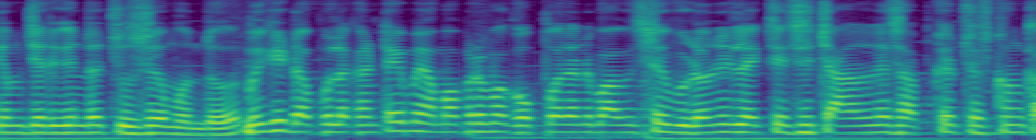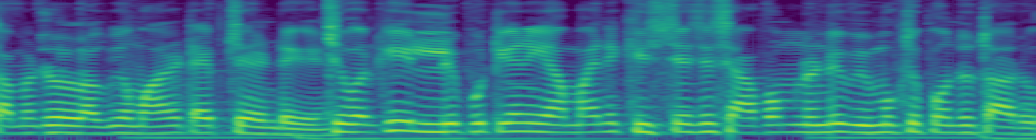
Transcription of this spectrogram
ఏం జరిగిందో చూసే ముందు మిగిలిన అందరికీ డబ్బుల కంటే మీ అమ్మ ప్రేమ గొప్పదని భావిస్తే వీడియోని లైక్ చేసి ఛానల్ని సబ్స్క్రైబ్ చేసుకొని కమెంట్లో లవ్ యూ మాని టైప్ చేయండి. చివరికి ఇల్లు పుట్టి అని ఈ అమ్మాయిని కిస్ చేసి శాపం నుండి విముక్తి పొందుతారు.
